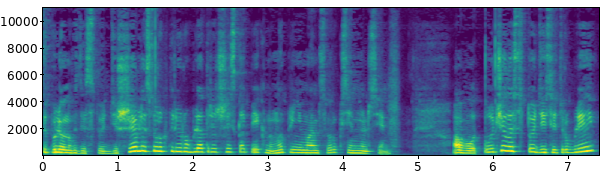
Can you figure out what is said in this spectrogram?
Цыпленок здесь стоит дешевле 43 рубля 36 копеек, но мы принимаем 47,07. А вот, получилось 110 рублей.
